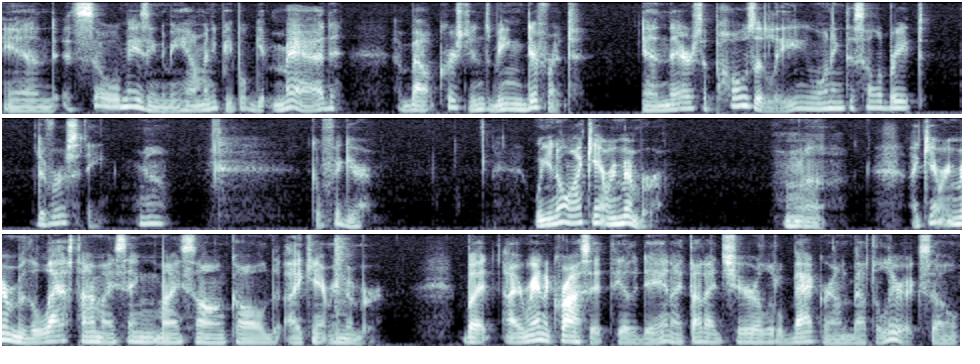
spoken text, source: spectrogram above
And it's so amazing to me how many people get mad about Christians being different. And they're supposedly wanting to celebrate diversity. Yeah. Go figure. Well, you know, I can't remember. I can't remember the last time I sang my song called I Can't Remember. But I ran across it the other day and I thought I'd share a little background about the lyrics. So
